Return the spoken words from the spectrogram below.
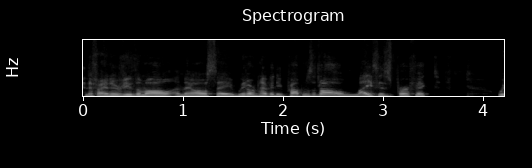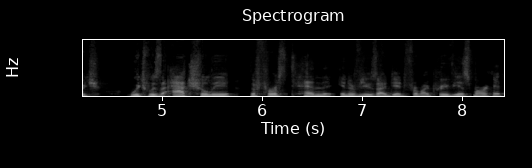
And if I interview them all and they all say, we don't have any problems at all, life is perfect, which which was actually the first 10 interviews I did for my previous market.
